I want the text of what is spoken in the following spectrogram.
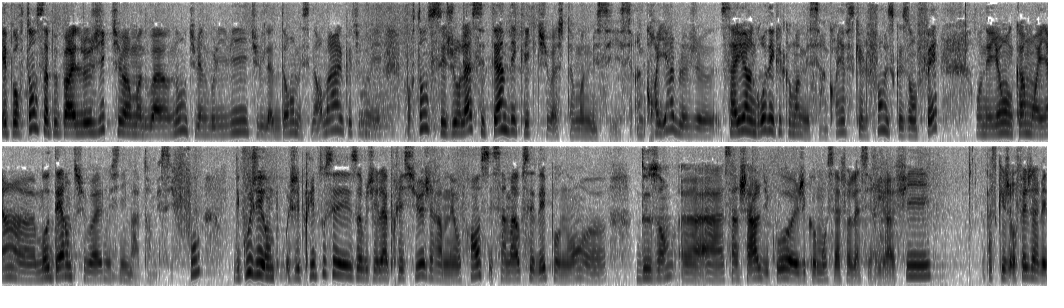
Et pourtant, ça peut paraître logique, tu vois, en mode, ouais, non, tu viens de Bolivie, tu vis là-dedans, mais c'est normal que tu. Mais pourtant, ces jours-là, c'était un déclic, tu vois. J'étais en mode, mais c'est c'est incroyable. Je... Ça a eu un gros déclic en mode, mais c'est incroyable ce qu'elles font et ce qu'elles ont fait en n'ayant aucun moyen euh, moderne, tu vois. Je me suis dit, mais attends, mais c'est fou. Du coup, j'ai pris tous ces objets-là précieux, j'ai ramené en France et ça m'a obsédée pendant euh, deux ans euh, à Saint-Charles. Du coup, euh, j'ai commencé à faire de la sérigraphie. Parce que, fait, j'avais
